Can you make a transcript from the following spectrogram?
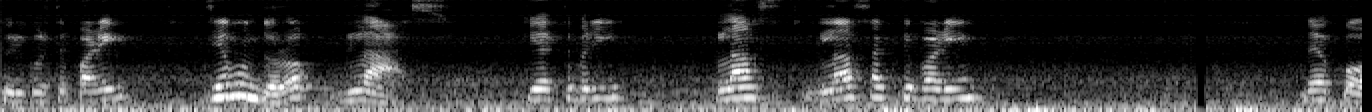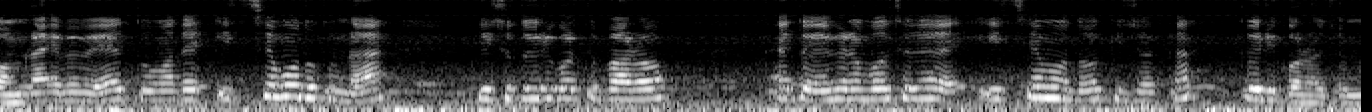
তৈরি করতে পারি। যেমন ধরো গ্লাস কি আঁকতে পারি? গ্লাস গ্লাস আঁকতে পারি। দেখো, আমরা এভাবে তোমাদের ইচ্ছে মতো তোমরা কিছু তৈরি করতে পারো। তাই তো, এখানে বলছে যে ইচ্ছে মতো কিছু একটা তৈরি করার জন্য।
